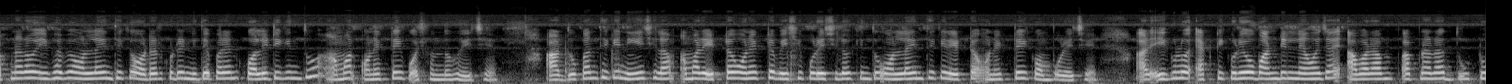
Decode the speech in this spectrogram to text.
আপনারাও এইভাবে অনলাইন থেকে অর্ডার করে নিতে পারেন। কোয়ালিটি কিন্তু আমার অনেকটাই পছন্দ হয়েছে। আর দোকান থেকে নিয়েছিলাম, আমার রেটটাও অনেকটা বেশি পড়েছিল, কিন্তু অনলাইন থেকে রেটটা অনেকটাই কম পড়েছে। আর এগুলো একটি করেও বান্ডিল নেওয়া যায়। আবার আপনারা দুটো,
